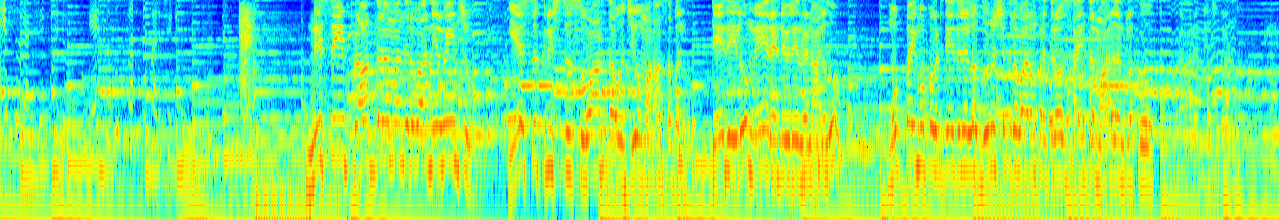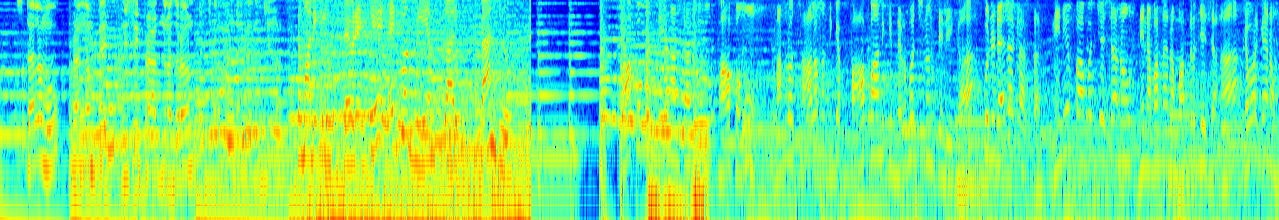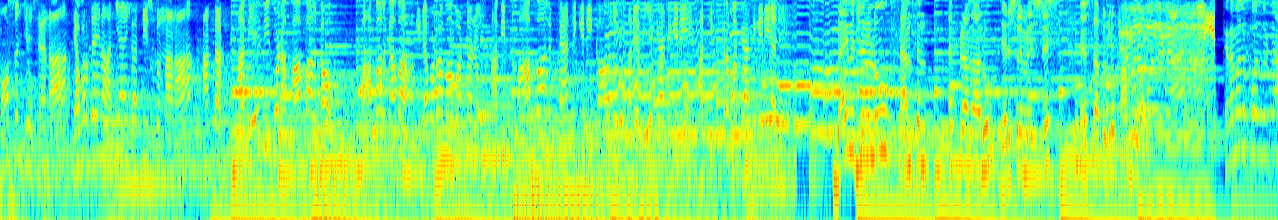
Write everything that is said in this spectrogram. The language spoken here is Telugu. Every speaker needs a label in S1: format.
S1: యేసు రక్షించును. యేసు స్వస్థపరచును.
S2: నిసి ప్రార్థన మందిర్ వారు నిర్వహించు. యేసుక్రీస్తు సువార్త ఉద్యోగ మహాసభలు. తేదీలు మే రెండు వేల ఇరవై నాలుగు. ముప్పై ముప్పై ఒకటి తేదీలలో గురు శుక్రవారం ప్రతిరోజు సాయంత్రం ఆరు గంటలకు ప్రారంభించబడును. స్థలము రంగంపేట్ నిసి ప్రార్థన గ్రౌండ్ పంచర మండలి మెదక్ జిల్లా.
S3: రెవరెండ్ కే. ఎడ్వర్డ్ విలియమ్స్ గారు బెంగళూరు.
S4: అంటే పాపము మనలో చాలా మందికి పాపానికి నిర్వచనం తెలియక కొన్ని డైలాగులు వేస్తారు నేనేం పాపం చేశాను? నేను ఎవరినైనా మద్ర చేశానా? ఎవరికైనా మోసం చేశానా? ఎవరిదైనా అన్యాయంగా తీసుకున్నానా? అంటారు అవేవి కూడా పాపాలు కావు. పాపాలు కావా? ఇడెవడరా బాబు అంటారు? అవి పాపాలు కేటగిరీ కాదు. అది ఏ కేటగిరీ? అతిక్రమ కేటగిరీ అది.
S2: దైవజనులు శాంసన్ ఎప్రా గారు జెరూసలం మినిస్ట్రీస్ వ్యవస్థాపకులు పాములవాడు.
S5: శ్రమలు పొందుట?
